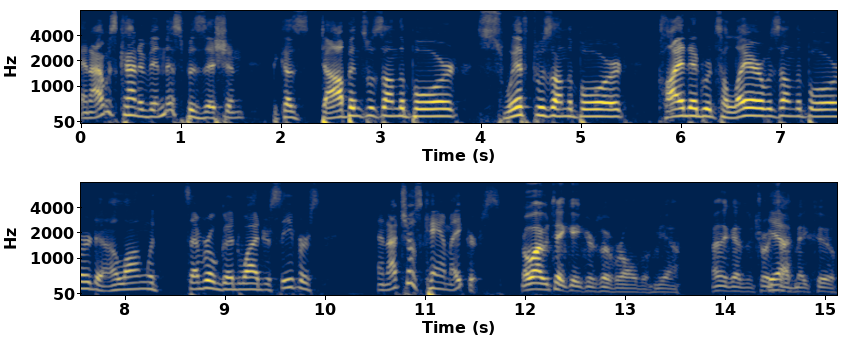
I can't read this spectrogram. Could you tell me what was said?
and I was kind of in this position because Dobbins was on the board, Swift was on the board, Clyde Edwards Helaire was on the board, along with several good wide receivers. And I chose Cam Akers. Oh, I would take Akers over all of them. Yeah. I think that's a choice yeah. I'd make too.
